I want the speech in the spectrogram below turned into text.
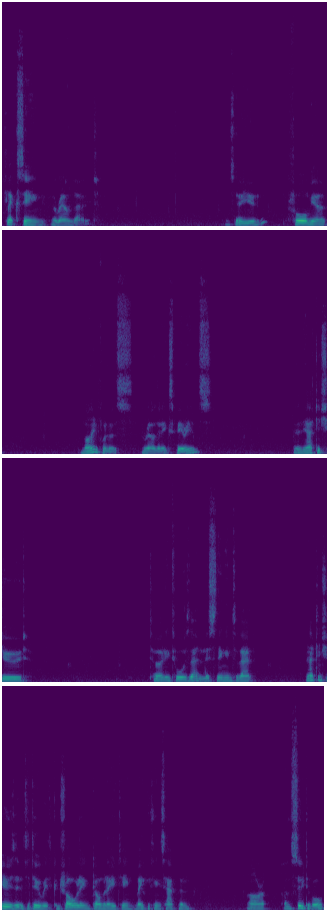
flexing around that. And so you form your mindfulness around an experience and the attitude turning towards that, listening into that. And attitudes that are to do with controlling, dominating, making things happen are unsuitable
